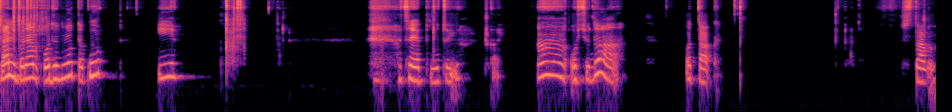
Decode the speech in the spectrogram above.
Далі беремо одну таку і. Оце я плутаю. Чекай. А, ось сюди. Отак. Ставимо.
